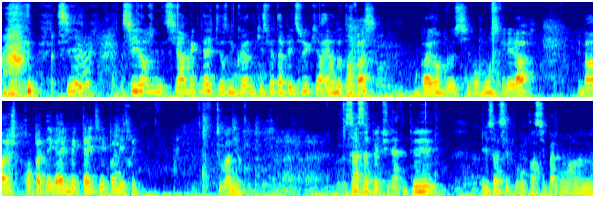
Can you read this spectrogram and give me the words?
si, si, dans une, si y a un mec knight qui est dans une colonne qui se fait taper dessus et qu'il n'y a rien d'autre en face, donc par exemple, si mon monstre il est là, et ben je prends pas de dégâts et le mec knight il est pas détruit. Tout va bien. Ça, ça peut être une NP. Et ça, c'est pour principalement euh,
